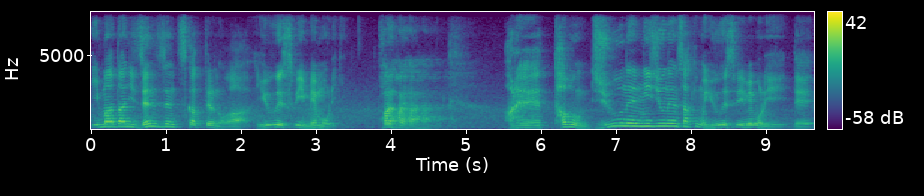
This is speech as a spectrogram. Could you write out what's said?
いまだに全然使ってるのが USB メモリー。はいはいはいはいはいあれ多分10年20年先も USB メモリーで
